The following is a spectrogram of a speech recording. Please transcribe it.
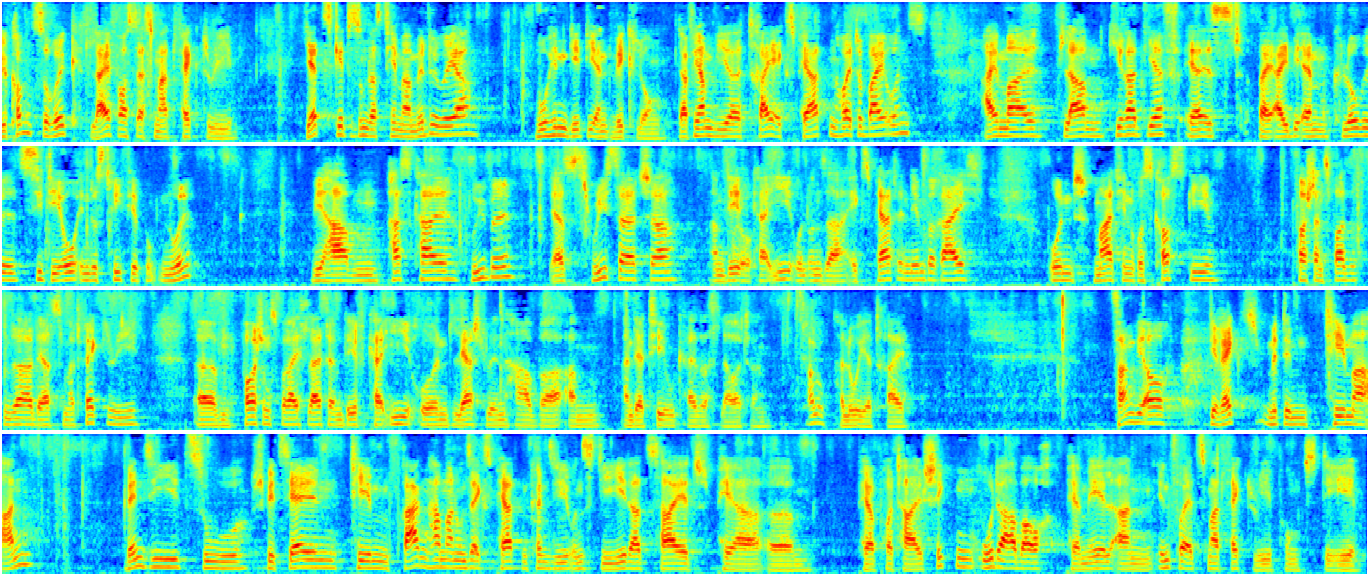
Willkommen zurück, live aus der Smart Factory. Jetzt geht es um das Thema Middleware. Wohin geht die Entwicklung? Dafür haben wir drei Experten heute bei uns. Einmal Plam Kiradjev, er ist bei IBM Global CTO Industrie 4.0. Wir haben Pascal Rübel, er ist Researcher am DFKI und unser Experte in dem Bereich. Und Martin Ruskowski, Vorstandsvorsitzender der Smart Factory, ähm, Forschungsbereichsleiter im DFKI und Lehrstuhlinhaber am, an der TU Kaiserslautern. Hallo. Hallo, ihr drei. Fangen wir auch direkt mit dem Thema an. Wenn Sie zu speziellen Themen Fragen haben an unsere Experten, können Sie uns die jederzeit per, ähm, per Portal schicken oder aber auch per Mail an info@smartfactory.de.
